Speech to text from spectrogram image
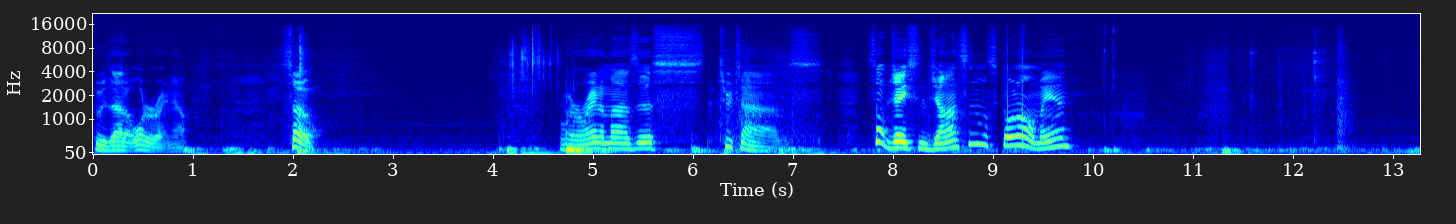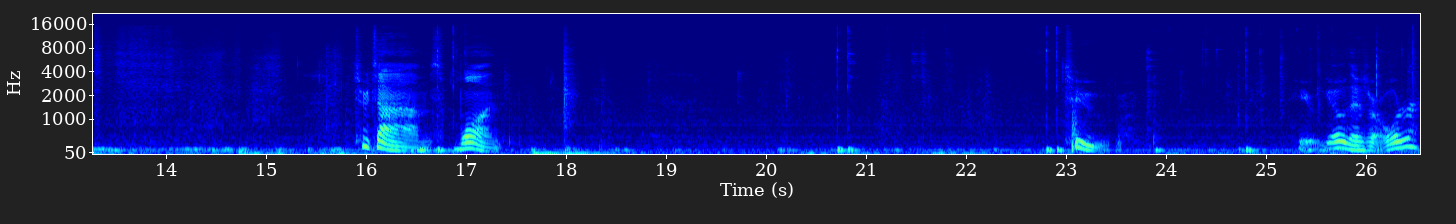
Who is out of order right now. So, we're going to randomize this two times. What's up, Jason Johnson? What's going on, man? Two times. One. Two. Here we go. There's our order.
